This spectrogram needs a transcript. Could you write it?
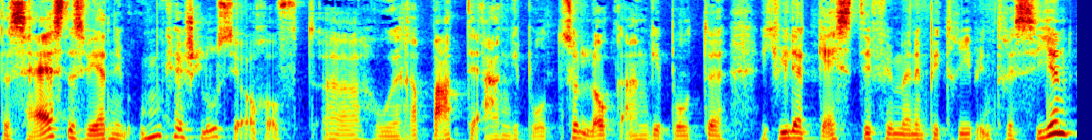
Das heißt, es werden im Umkehrschluss ja auch oft äh, hohe Rabatte angeboten, so Log-Angebote. Ich will ja Gäste für meinen Betrieb interessieren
